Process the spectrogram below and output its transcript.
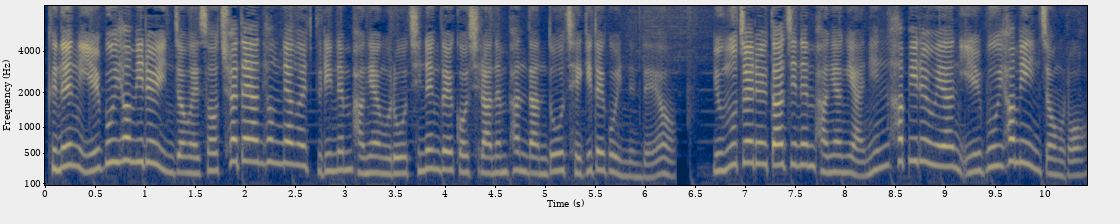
그는 일부 혐의를 인정해서 최대한 형량을 줄이는 방향으로 진행될 것이라는 판단도 제기되고 있는데요. 유무죄를 따지는 방향이 아닌 합의를 위한 일부 혐의 인정으로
